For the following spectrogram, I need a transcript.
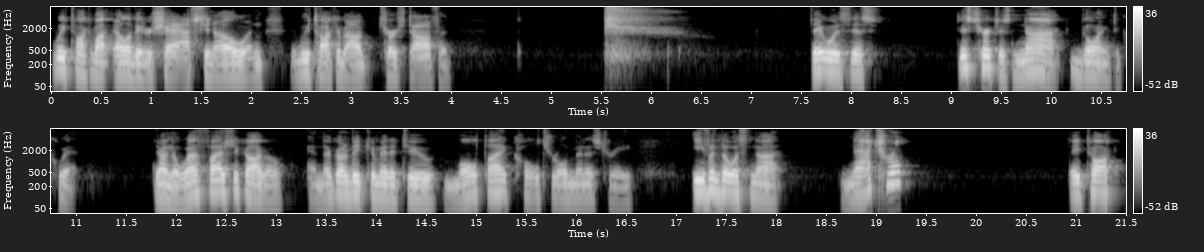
We talked about elevator shafts, you know, and we talked about church stuff. And there was this this church is not going to quit. They're on the West Side of Chicago, and they're going to be committed to multicultural ministry, even though it's not natural. They talk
